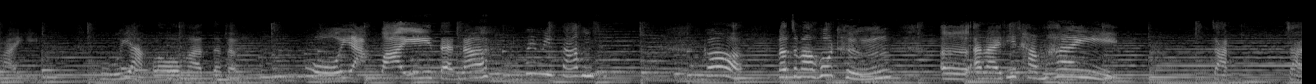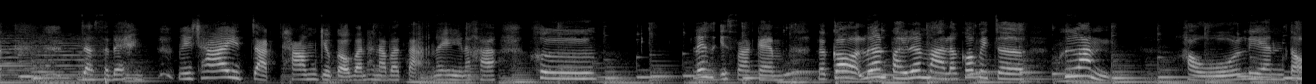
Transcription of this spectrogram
ไปโอ้อยากลองอะแต่แบบโอ้อยากไปแต่นะ ไม่มีตังค์ก็เราจะมาพูดถึงเอ่ออะไรที่ทำให้ จัดแสดงไม่ใช่จัดทำเกี่ยวกับวันธนบัตะนั่นเองนะคะ คือเล่นอินสตาแกรมแล้วก็เลื่อนไปเลื่อนมาแล้วก็ไปเจอเพื่อนเขาเรียนต่อ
